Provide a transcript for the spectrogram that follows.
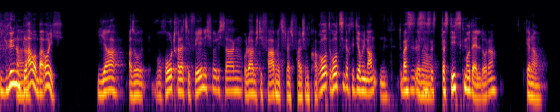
Die grünen und äh, blauen bei euch? Ja, also rot relativ wenig, würde ich sagen. Oder habe ich die Farben jetzt vielleicht falsch im Kopf? Rot, rot sind doch die Dominanten. Du meinst, das genau. ist das, das Disk-Modell, oder? Genau.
